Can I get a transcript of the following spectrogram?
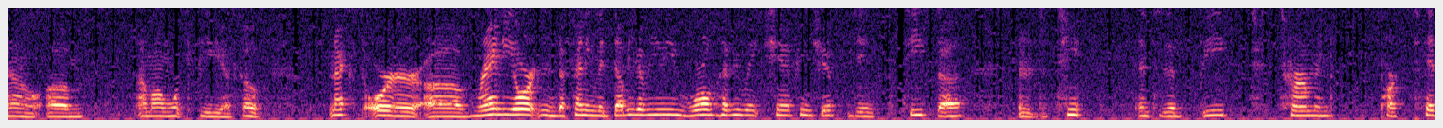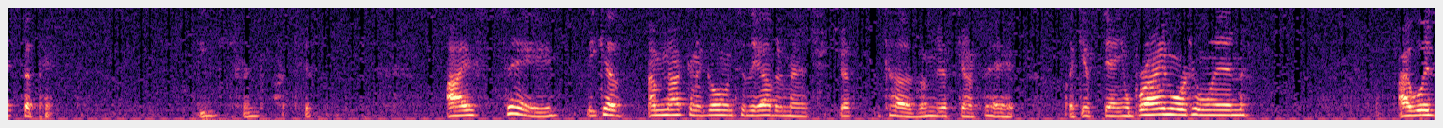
now. Um, I'm on Wikipedia. So, next order of Randy Orton defending the WWE World Heavyweight Championship against Batista and to, te and to be determined participant. Be determined participant. I say because I'm not gonna go into the other match just because I'm just gonna say like if Daniel Bryan were to win I would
